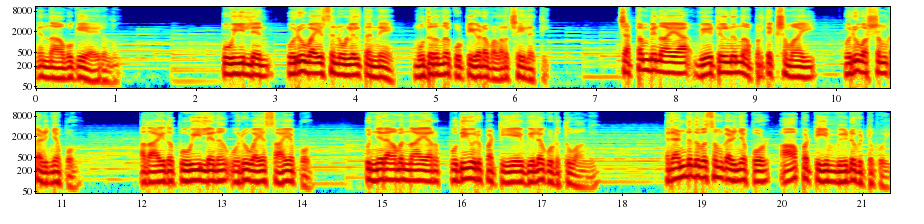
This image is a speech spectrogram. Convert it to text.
എന്നാവുകയായിരുന്നു. പൂയില്യൻ ഒരു വയസ്സിനുള്ളിൽ തന്നെ മുതിർന്ന കുട്ടിയുടെ വളർച്ചയിലെത്തി. ചട്ടമ്പിനായ വീട്ടിൽ നിന്ന് അപ്രത്യക്ഷമായി ഒരു വർഷം കഴിഞ്ഞപ്പോൾ അതായത് പൂയില്യന് ഒരു വയസ്സായപ്പോൾ കുഞ്ഞരാമൻ നായർ പുതിയൊരു പട്ടിയെ വില കൊടുത്തു വാങ്ങി. രണ്ട് ദിവസം കഴിഞ്ഞപ്പോൾ ആ പട്ടിയും വീട് വിട്ടുപോയി.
